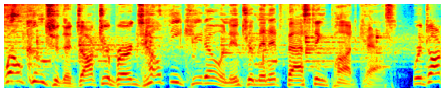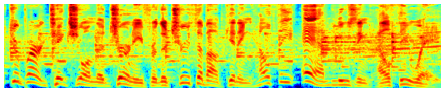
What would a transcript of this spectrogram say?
Welcome to the Dr. Berg's Healthy Keto and Intermittent Fasting Podcast, where Dr. Berg takes you on the journey for the truth about getting healthy and losing healthy weight.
